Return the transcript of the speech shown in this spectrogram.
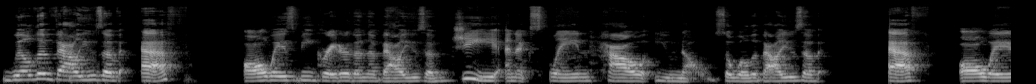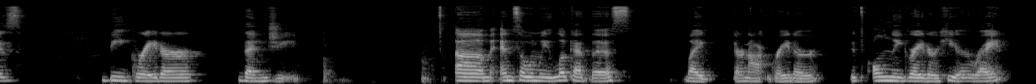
Will the values of f always be greater than the values of g and explain how you know? So will the values of f always be greater than g? Um, and so when we look at this, like they're not greater, it's only greater here, right?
